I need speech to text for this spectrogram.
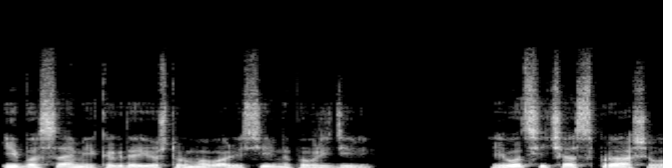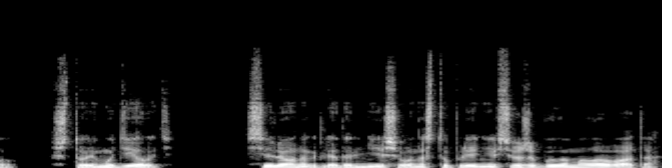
ибо сами, когда ее штурмовали, сильно повредили. И вот сейчас спрашивал, что ему делать. Селенок для дальнейшего наступления все же было маловато,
